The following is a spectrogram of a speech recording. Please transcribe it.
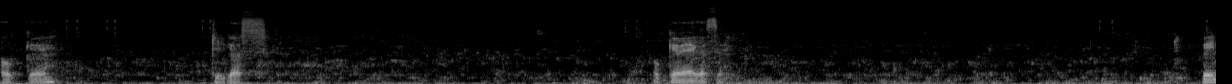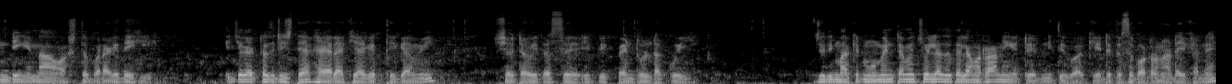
ওকে, ঠিক আছে। ওকে, হয়ে গেছে। পেন্ডিংয়ে নাও আসতে পারে। আগে দেখি। এই জায়গায় একটা জিনিস দেখায় রাখি আগের থেকে আমি। সেটা হইতাছে এপিক পেন্টুলটা কই? যদি মার্কেট মোমেন্টামে চলে যায় তাহলে আমার রানিং ট্রেড নিতে হবে আর কি। ঘটনাটা এখানে।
